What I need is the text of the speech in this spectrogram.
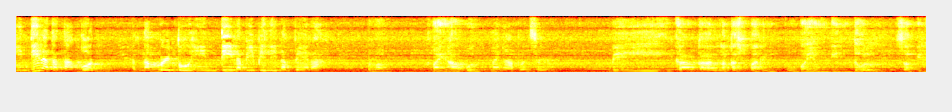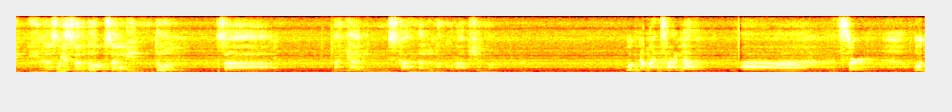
hindi natatakot at number two, hindi nabibili ng pera. May hapon. May po, sir. May kakalakas pa rin po ba yung lindol sa Pilipinas? Uy, Kesa doon sa lindol sa nangyaring skandalo ng corruption, ma'am? Huwag naman sana, ah, sir. Huwag,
